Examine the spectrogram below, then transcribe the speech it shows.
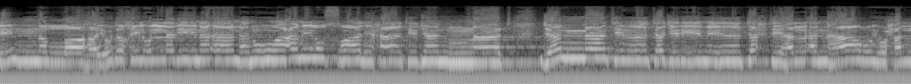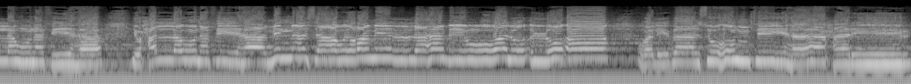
إن الله يدخل الذين آمنوا وعملوا الصالحات جنات جنات تجري من تحتها الأنهار يحلون فيها يحلون فيها من أساور من ذهب ولؤلؤا ولباسهم فيها حرير.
